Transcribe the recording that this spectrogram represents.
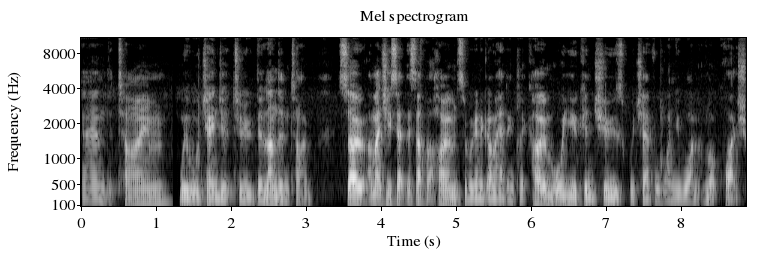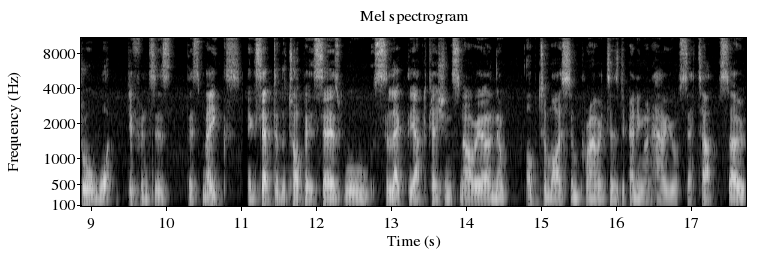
and the time we will change it to the London time. So I'm actually set this up at home, so we're going to go ahead and click home, or you can choose whichever one you want. I'm not quite sure what differences this makes, except at the top it says we'll select the application scenario and they'll optimize some parameters depending on how you're set up. So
